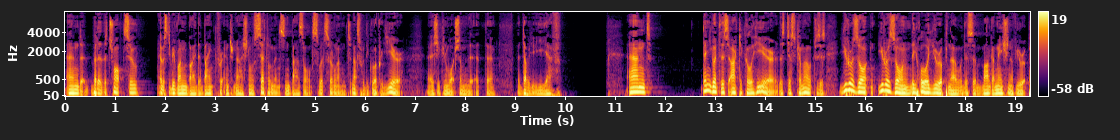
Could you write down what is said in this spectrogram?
and but at the top too, it was to be run by the Bank for International Settlements in Basel, Switzerland, and that's where they go every year, as you can watch them at the, the WEF. And then you go into this article here that's just come out. It says Eurozone, Eurozone, the whole of Europe now, this amalgamation of Europe,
